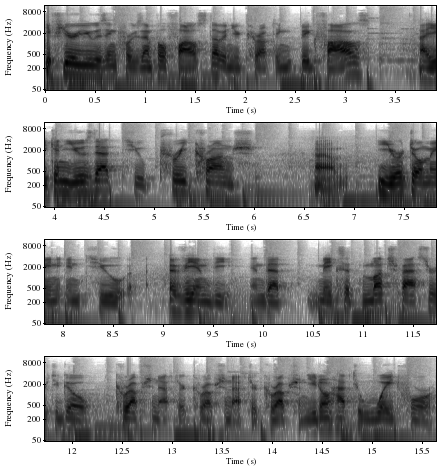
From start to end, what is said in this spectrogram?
if you're using for example file stub and you're corrupting big files uh, you can use that to pre-crunch um, your domain into a VMD and that makes it much faster to go corruption after corruption after corruption. You don't have to wait for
